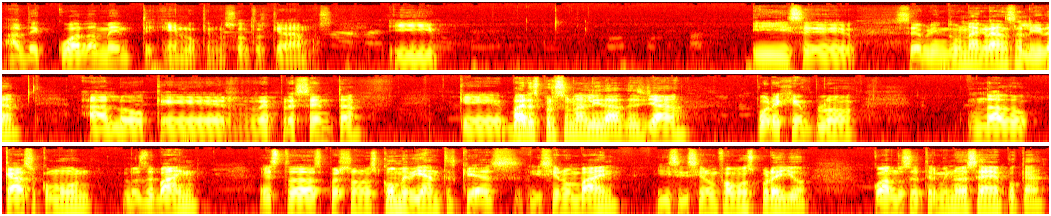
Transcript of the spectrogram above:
adecuadamente en lo que nosotros queramos. Y, y se, se brindó una gran salida a lo que representa que varias personalidades ya, por ejemplo, un dado caso común, los de Vine, estas personas comediantes que hicieron Vine y se hicieron famosos por ello, cuando se terminó esa época,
